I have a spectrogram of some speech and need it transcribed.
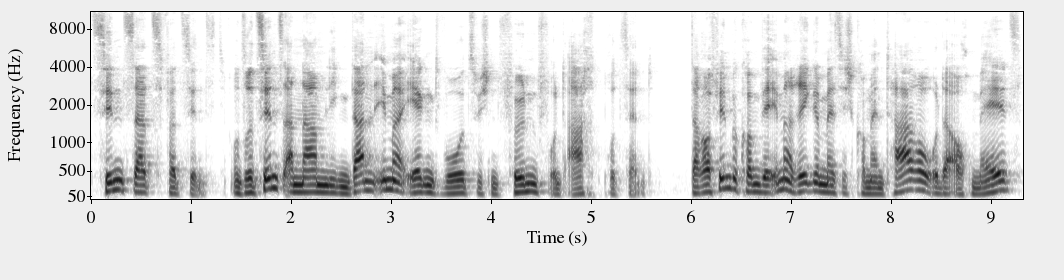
Zinssatz verzinst. Unsere Zinsannahmen liegen dann immer irgendwo zwischen 5 und 8 Prozent. Daraufhin bekommen wir immer regelmäßig Kommentare oder auch Mails,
